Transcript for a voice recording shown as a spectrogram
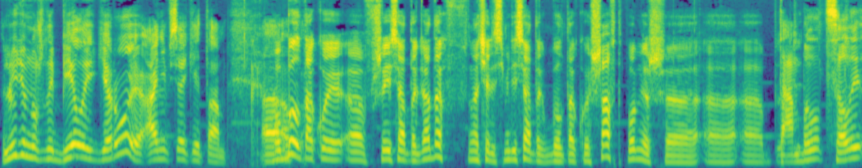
Людям нужны белые герои, а не всякие там. а, Ну, был такой э, в 60-х годах, в начале 70-х был такой шафт, помнишь? э, э, э, Там был целый,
